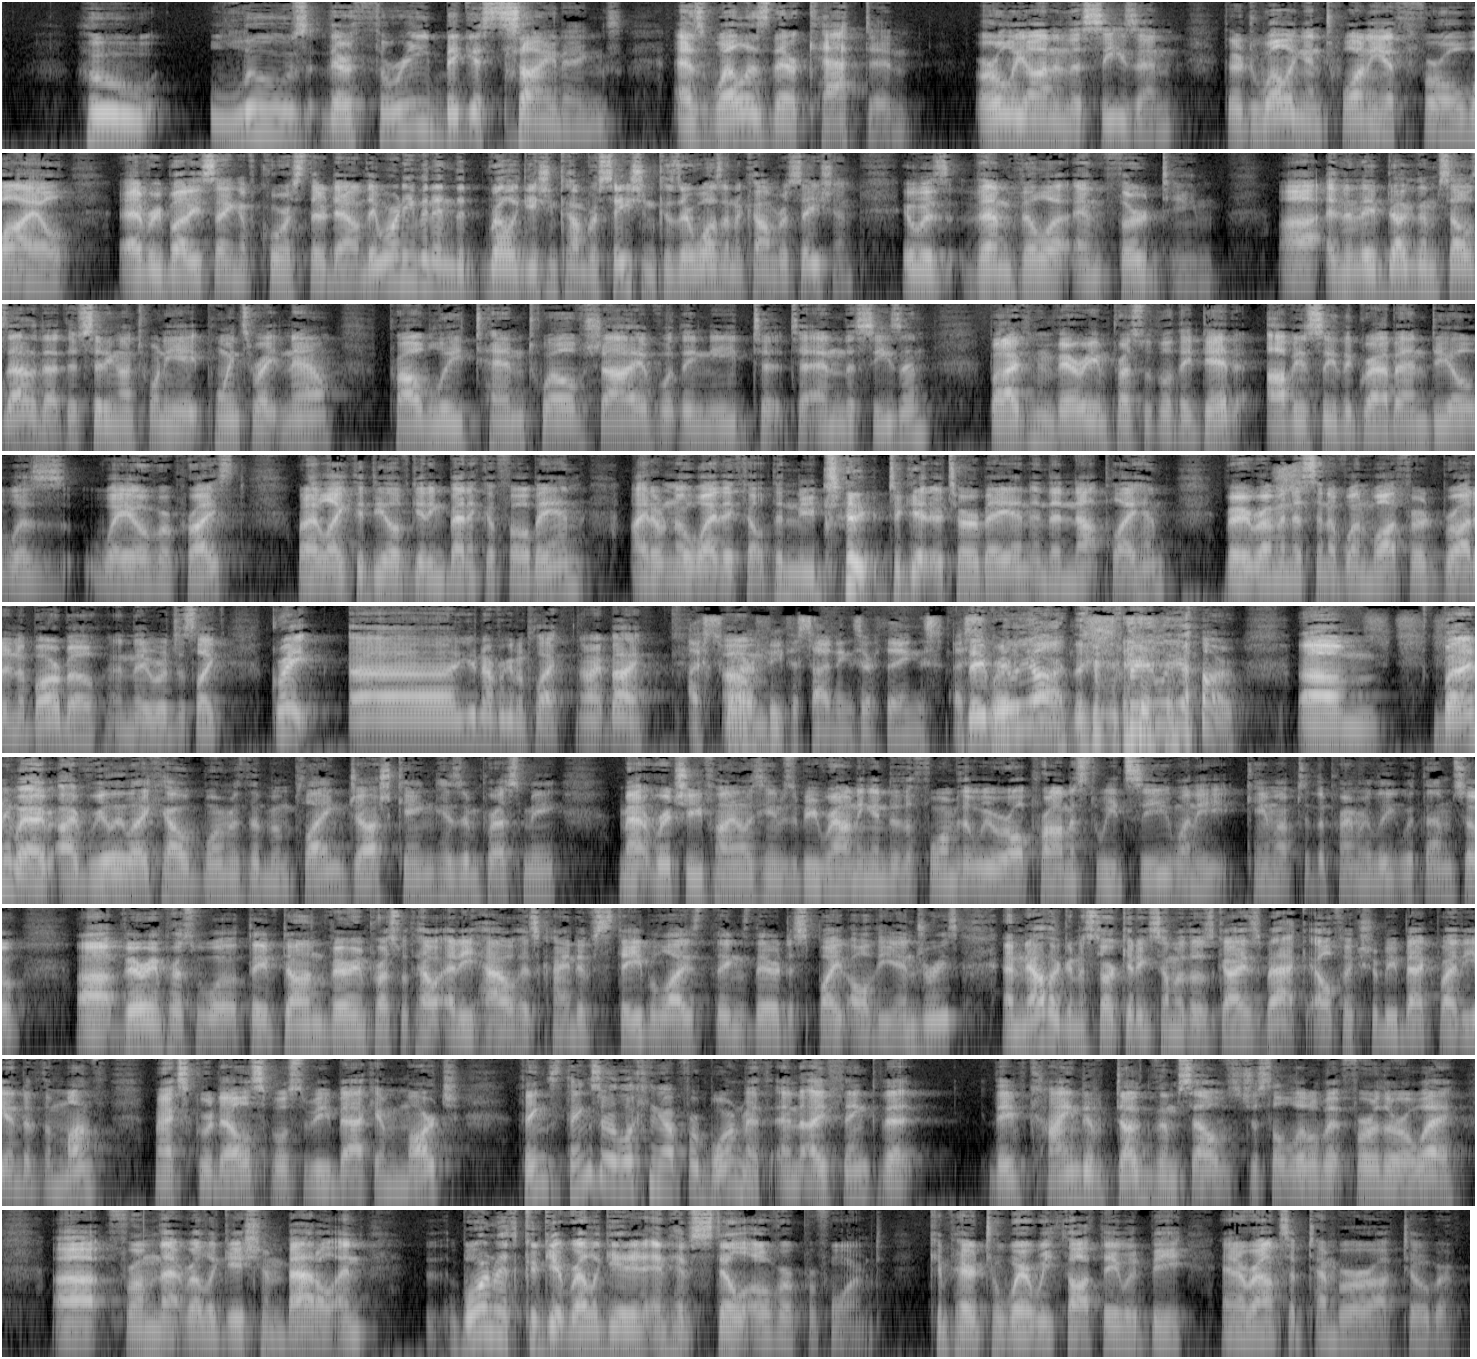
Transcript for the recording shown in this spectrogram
who lose their three biggest signings as well as their captain early on in the season. They're dwelling in 20th for a while. Everybody's saying, of course, they're down. They weren't even in the relegation conversation because there wasn't a conversation. It was them, Villa, and third team. Uh, and then they've dug themselves out of that. They're sitting on 28 points right now, probably 10, 12 shy of what they need to, to end the season. But I've been very impressed with what they did. Obviously, the Grabban deal was way overpriced, but I like the deal of getting Benik Afobe in. I don't know why they felt the need to, to get Iturbe in and then not play him. Very reminiscent of when Watford brought in a Barbo, and they were just like, "Great, uh, you're never going to play. All right, bye." I swear Um, FIFA signings are things. I They really are. They really are. Um, but anyway, I, I really like how Bournemouth have been playing. Josh King has impressed me. Matt Ritchie finally seems to be rounding into the form that we were all promised we'd see when he came up to the Premier League with them. So, uh, very impressed with what they've done. Very impressed with how Eddie Howe has kind of stabilized things there despite all the injuries. And now they're going to start getting some of those guys back. Elphick should be back by the end of the month. Max Gradel is supposed to be back in March. Things things are looking up for Bournemouth, and I think that they've kind of dug themselves just a little bit further away uh, from that relegation battle. And Bournemouth could get relegated and have still overperformed compared to where we thought they would be in around September or October.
